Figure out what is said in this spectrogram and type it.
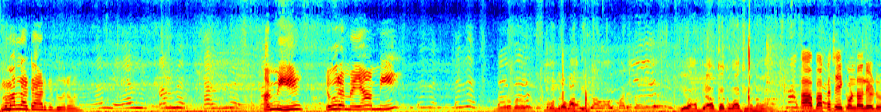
ఇంక మళ్ళీ అటే ఆడికి దూరం. అమ్మి ఎవరు అమ్మయ్యా అమ్మి? బక్క చేయకుండా లేడు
